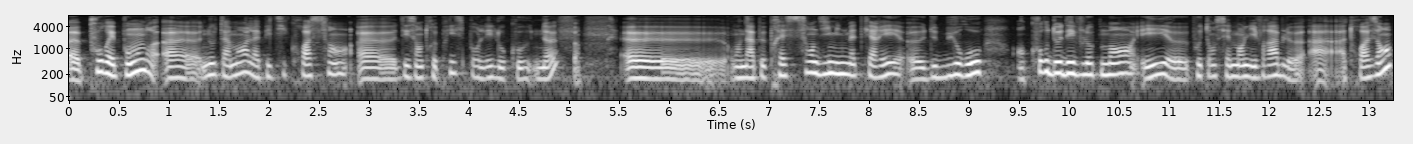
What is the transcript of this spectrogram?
euh, pour répondre euh, notamment à l'appétit croissant euh, des entreprises pour les locaux neufs. on a à peu près 110 000 m2 de bureaux en cours de développement et potentiellement livrables à, trois ans.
